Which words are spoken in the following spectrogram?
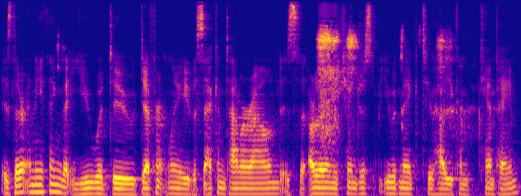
Is there anything that you would do differently the second time around? Is are there any changes you would make to how you can campaign?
